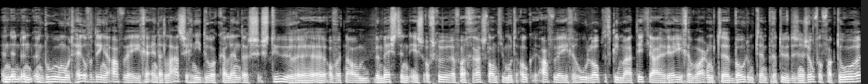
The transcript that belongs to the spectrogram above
Een, een, boer moet heel veel dingen afwegen... en dat laat zich niet door kalenders sturen. Eh, of het nou bemesten is of scheuren van grasland. Je moet ook afwegen hoe loopt het klimaat dit jaar. Regen, warmte, bodemtemperatuur, er zijn zoveel factoren.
